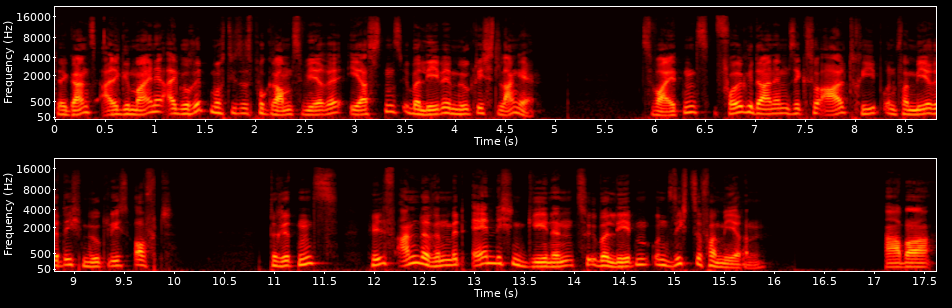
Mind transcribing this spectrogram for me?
Der ganz allgemeine Algorithmus dieses Programms wäre erstens überlebe möglichst lange. Zweitens folge deinem Sexualtrieb und vermehre dich möglichst oft. Drittens hilf anderen mit ähnlichen Genen zu überleben und sich zu vermehren. Aber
